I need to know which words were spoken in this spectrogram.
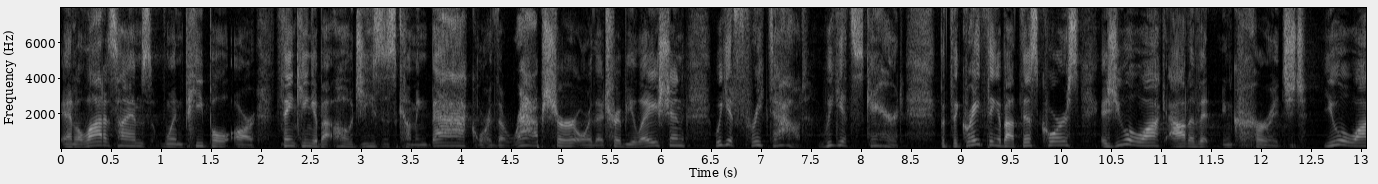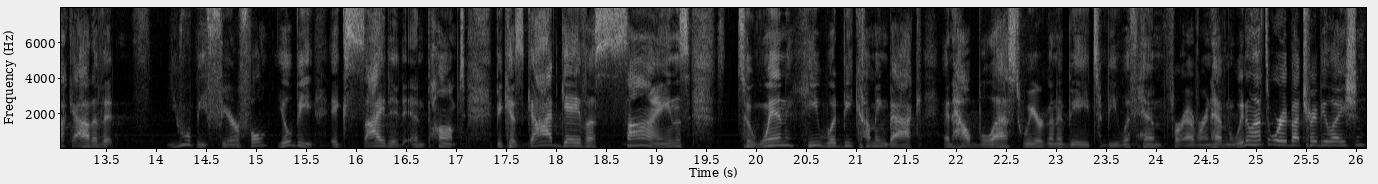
And a lot of times when people are thinking about, oh, Jesus coming back or the rapture or the tribulation, we get freaked out. We get scared. But the great thing about this course is you will walk out of it encouraged. You will walk out of it you will be fearful. You'll be excited and pumped because God gave us signs to when He would be coming back and how blessed we are going to be to be with Him forever in heaven. We don't have to worry about tribulation,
